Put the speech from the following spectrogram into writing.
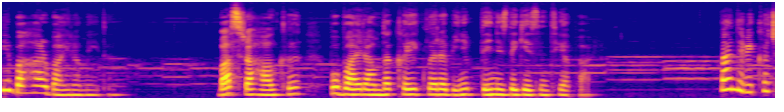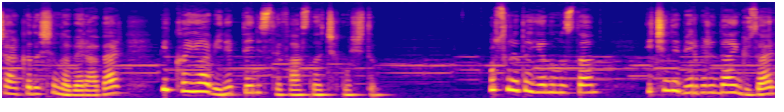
Bir bahar bayramıydı. Basra halkı bu bayramda kayıklara binip denizde gezinti yapar. Ben de birkaç arkadaşımla beraber bir kayığa binip deniz sefasına çıkmıştım. O sırada yanımızdan içinde birbirinden güzel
